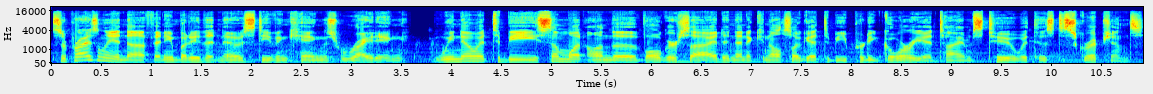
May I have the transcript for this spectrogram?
Surprisingly enough, anybody that knows Stephen King's writing, we know it to be somewhat on the vulgar side, and then it can also get to be pretty gory at times too with his descriptions.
